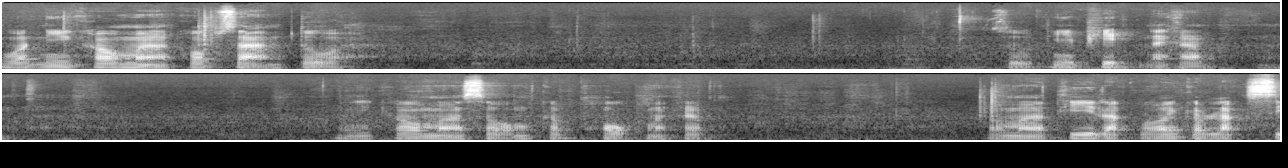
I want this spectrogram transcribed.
งวดนี้เข้ามาครบ 3 ตัว สูตรนี้ผิดนะครับอันนี้เข้ามา 2 กับ 6 นะครับเข้ามาที่หลักร้อยกับหลัก 10 7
